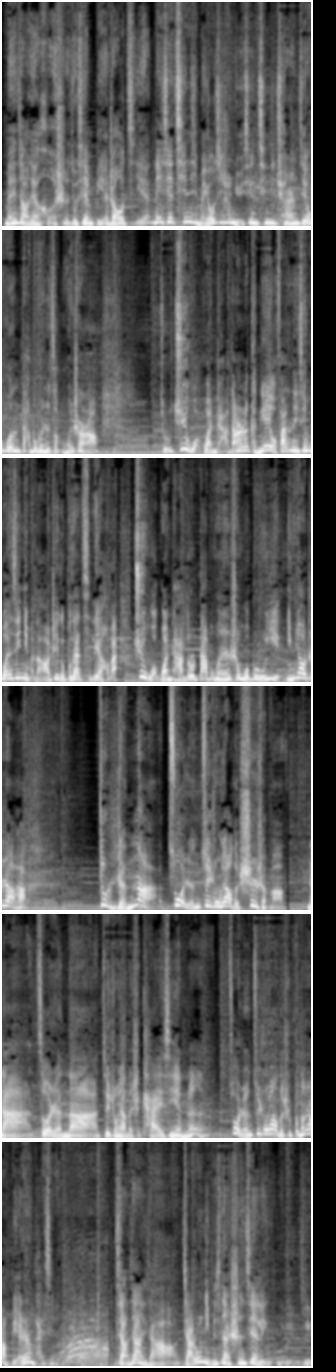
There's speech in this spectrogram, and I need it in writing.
没找见合适就先别着急。那些亲戚们，尤其是女性亲戚劝人结婚，大部分是怎么回事啊？就是据我观察，当然了，肯定也有发自内心关心你们的啊，这个不在此列，好吧？据我观察，都是大部分人生活不如意。你们要知道哈，就人呐，做人最重要的是什么？那做人呢，最重要的是开心。嗯，做人最重要的是不能让别人开心。想象一下啊，假如你们现在身陷囹囹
